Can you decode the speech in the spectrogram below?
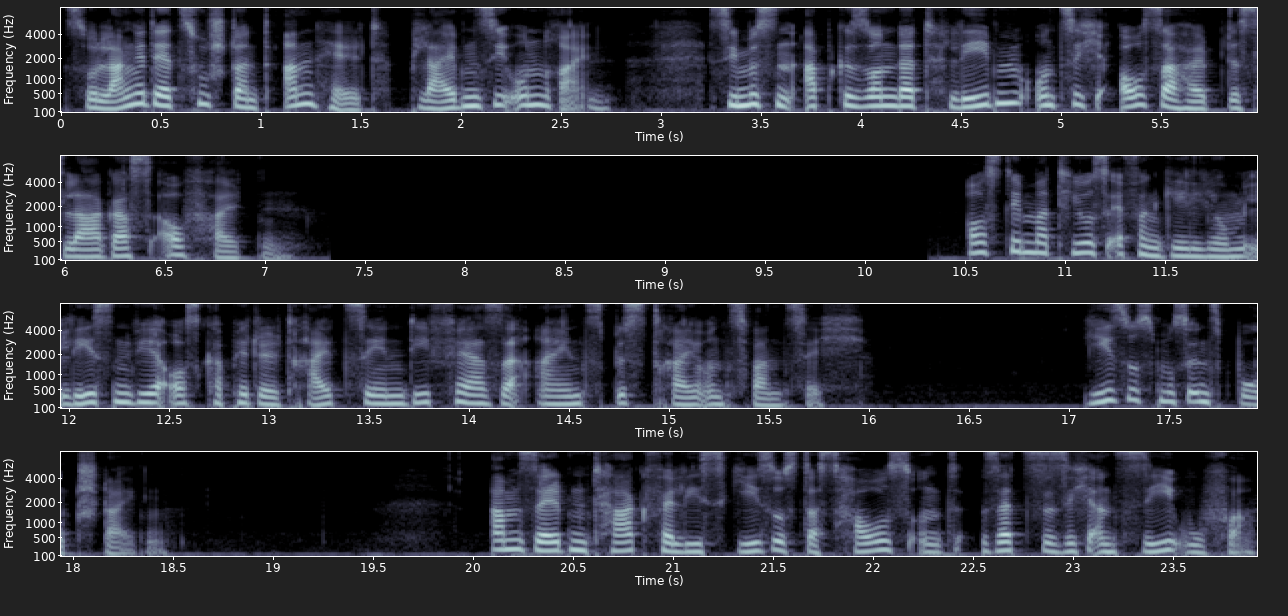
Solange der Zustand anhält, bleiben sie unrein. Sie müssen abgesondert leben und sich außerhalb des Lagers aufhalten. Aus dem Matthäusevangelium lesen wir aus Kapitel 13 die Verse 1 bis 23. Jesus muss ins Boot steigen. Am selben Tag verließ Jesus das Haus und setzte sich ans Seeufer.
